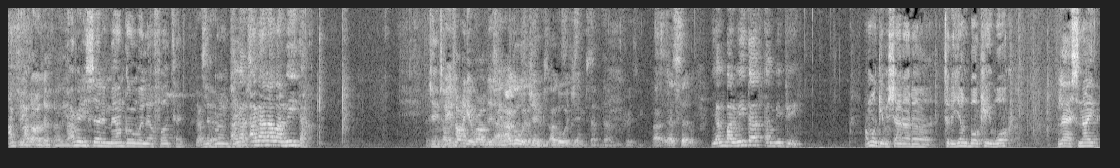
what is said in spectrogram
I, James I, Harden definitely. I already said it, man. I'm going with Lil Forte. That's LeBron James. I got, I got la barbita. James James Harden. Harden get robbed this year. I'll go with James. I'll go with James. That that would be crazy. All right, that's settled. Young Barbita MVP. I want to give a shout out uh, to the young boy K Walk last night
